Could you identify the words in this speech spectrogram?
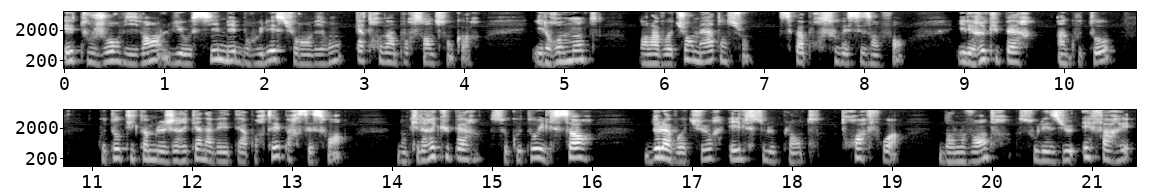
est toujours vivant, lui aussi, mais brûlé sur environ 80% de son corps. Il remonte dans la voiture, mais attention, c'est pas pour sauver ses enfants. Il récupère un couteau, couteau qui, comme le jerrycan, avait été apporté par ses soins. Donc il récupère ce couteau, il sort de la voiture et il se le plante trois fois dans le ventre, sous les yeux effarés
